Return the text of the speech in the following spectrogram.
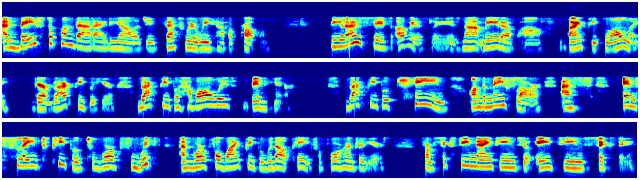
And based upon that ideology, that's where we have a problem. The United States obviously is not made up of white people only. There are black people here. Black people have always been here. Black people came on the Mayflower as enslaved people to work with and work for white people without pay for 400 years, from 1619 to 1860.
